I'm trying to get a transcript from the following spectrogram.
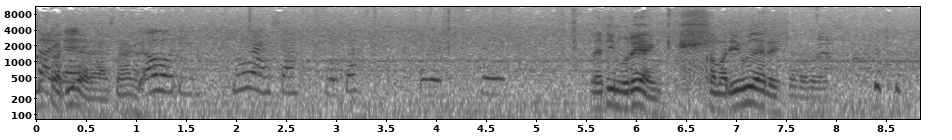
står, Men det, står de de der. der, snakker. Jo, de, nogle gange så, men så, altså, det, Hvad er din vurdering? Kommer de ud af det?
